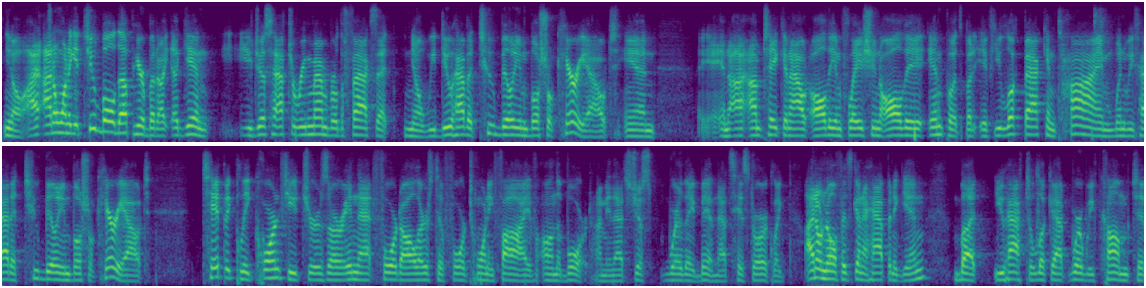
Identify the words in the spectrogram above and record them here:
you know, I, I don't want to get too bold up here, but I, again, you just have to remember the facts that you know we do have a two billion bushel carryout, and and I, I'm taking out all the inflation, all the inputs. But if you look back in time when we've had a two billion bushel carryout, typically corn futures are in that four dollars to four twenty five on the board. I mean that's just where they've been. That's historically. I don't know if it's going to happen again, but you have to look at where we've come to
